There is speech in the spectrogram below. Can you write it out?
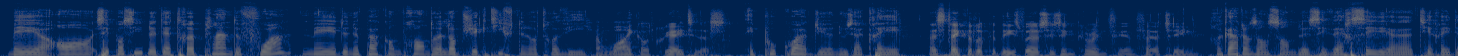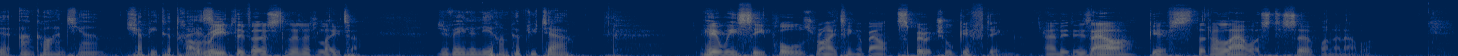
Mais euh, on- c'est possible d'être plein de foi, mais de ne pas comprendre l'objectif de notre vie and why God created us. et pourquoi Dieu nous a créés. Let's take a look at these verses in Corinthians 13. Regardons ensemble ces versets euh, tirés de 1 Corinthiens chapitre 13. I'll read the verse a little later. Je vais le lire un peu plus tard. Here we see Paul's writing about spiritual gifting, and it is our gifts that allow us to serve one another.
